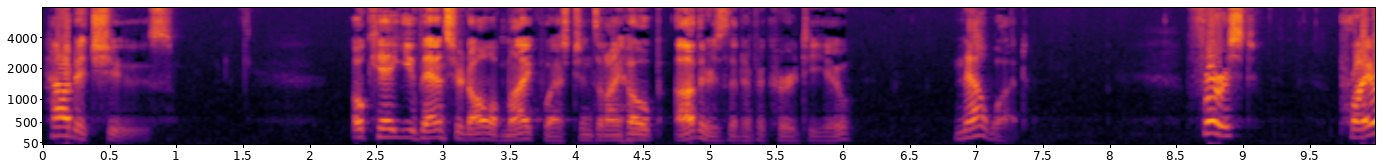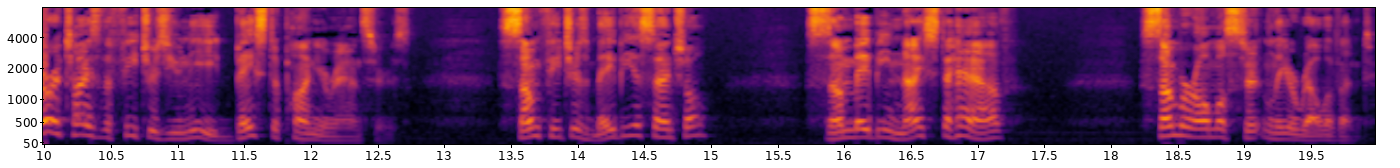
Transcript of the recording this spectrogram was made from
How to choose. Okay, you've answered all of my questions, and I hope others that have occurred to you. Now what? First, prioritize the features you need based upon your answers. Some features may be essential, some may be nice to have, some are almost certainly irrelevant.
